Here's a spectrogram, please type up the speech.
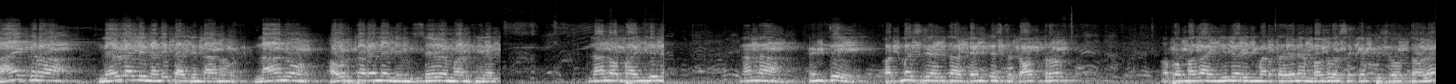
ನಾಯಕರ ನೆರಳಲ್ಲಿ ನಡೀತಾ ಇದ್ದೀನಿ ನಾನು. ನಾನು ಅವ್ರ ತರನೇ ನಿಮ್ ಸೇವೆ ಮಾಡ್ತೀನಿ. ನಾನೊಬ್ಬ ಇಂಜಿನಿಯರ್ ನನ್ನ ಹೆಂಡತಿ ಪದ್ಮಶ್ರೀ ಅಂತ ಡೆಂಟಿಸ್ಟ್ ಡಾಕ್ಟ್ರು ಒಬ್ಬ ಮಗ ಇಂಜಿನಿಯರಿಂಗ್ ಮಾಡ್ತಾ ಇದ್ದಾನೆ, ಮಗಳು ಸೆಕೆಂಡ್ ಪಿ ಓದ್ತಾವಳೆ.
